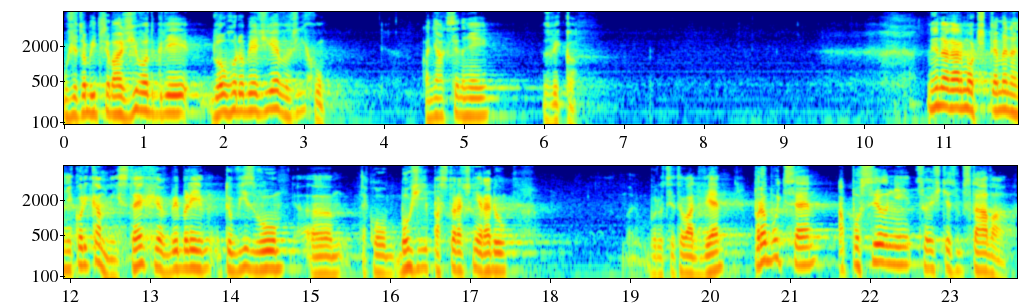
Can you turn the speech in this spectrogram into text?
Může to být třeba život, kdy dlouhodobě žije v hříchu a nějak si na něj zvykl. Nenadarmo čteme na několika místech v Biblii tu výzvu, ehm, takovou boží pastorační radu, budu citovat dvě, probuď se a posilni, co ještě zůstává.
